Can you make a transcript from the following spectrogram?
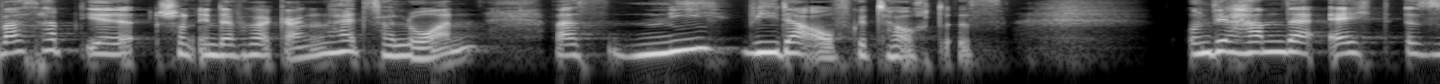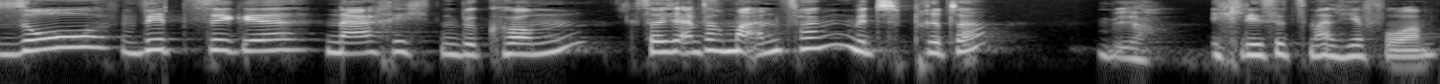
Was habt ihr schon in der Vergangenheit verloren, was nie wieder aufgetaucht ist? Und wir haben da echt so witzige Nachrichten bekommen. Soll ich einfach mal anfangen mit Britta? Ja. Ich lese jetzt mal hier vor.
